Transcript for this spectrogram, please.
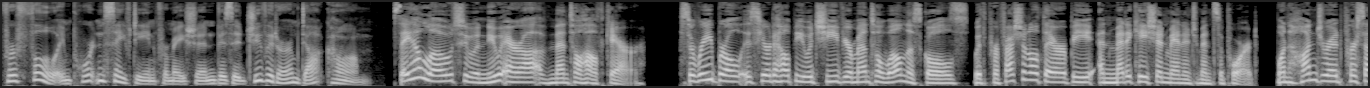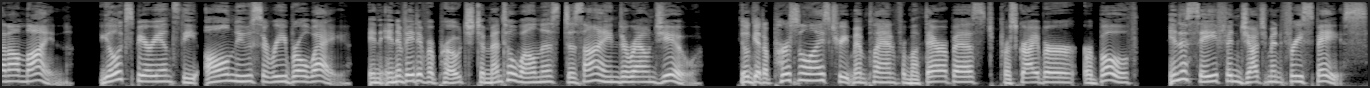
For full important safety information, visit juvederm.com. Say hello to a new era of mental health care. Cerebral is here to help you achieve your mental wellness goals with professional therapy and medication management support. 100% online. You'll experience the all new Cerebral Way, an innovative approach to mental wellness designed around you. You'll get a personalized treatment plan from a therapist, prescriber, or both in a safe and judgment free space.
